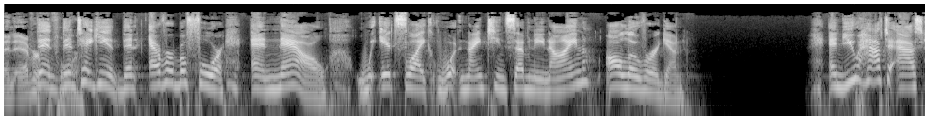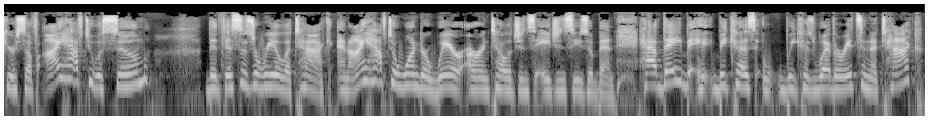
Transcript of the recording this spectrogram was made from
than ever than, before. than taking it than ever before. And now it's like what 1979 all over again. And you have to ask yourself, I have to assume that this is a real attack. And I have to wonder where our intelligence agencies have been. Have they, because, because whether it's an attack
